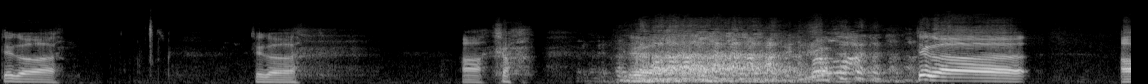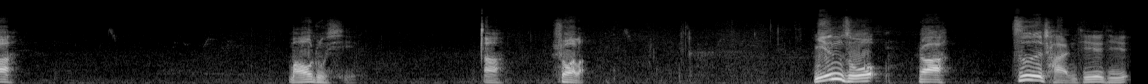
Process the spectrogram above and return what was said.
这个，这个，啊，是吧？这个，这个，啊，毛主席，啊，说了，民族是吧？资产阶级，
